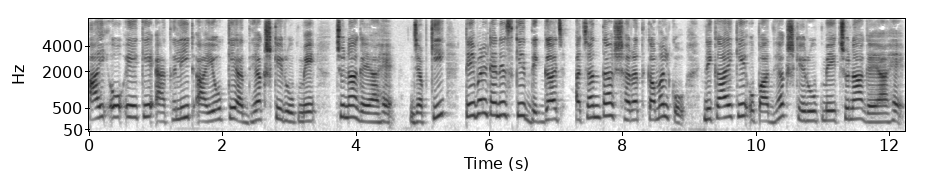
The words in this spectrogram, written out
आईओए के एथलीट आयोग के अध्यक्ष के रूप में चुना गया है, जबकि टेबल टेनिस के दिग्गज अचंता शरत कमल को निकाय के उपाध्यक्ष के रूप में चुना गया है।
